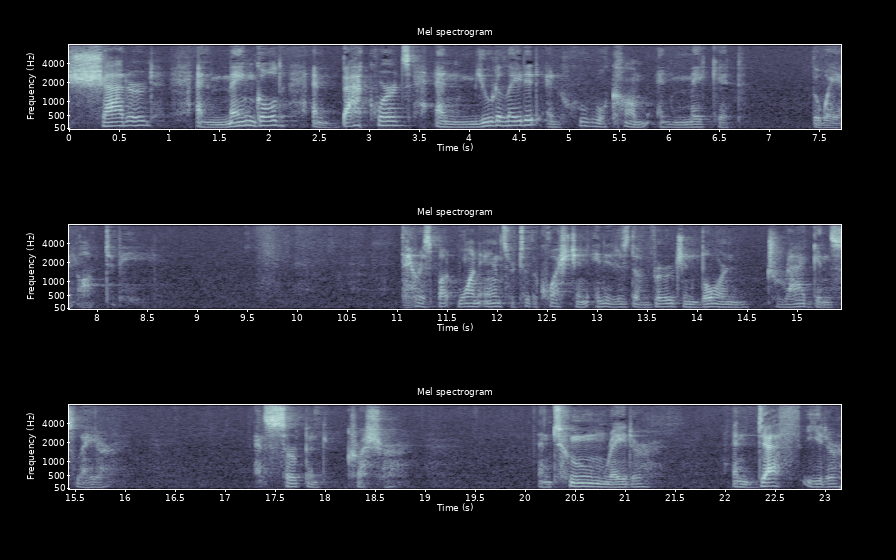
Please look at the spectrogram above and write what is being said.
shattered and mangled and backwards and mutilated, and who will come and make it the way it ought to be? there is but one answer to the question, and it is the virgin born dragon slayer and serpent crusher and tomb raider and death eater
